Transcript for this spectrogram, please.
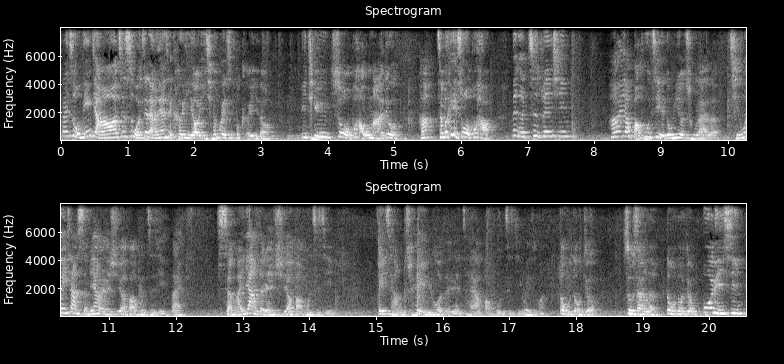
但是我跟你讲哦，这是我这两年才可以哦，以前我也是不可以的哦。一听说我不好，我马上就啊，怎么可以说我不好？那个自尊心啊，要保护自己的东西就出来了。请问一下，什么样的人需要保护自己？来，什么样的人需要保护自己？非常脆弱的人才要保护自己。为什么？动不动就。受伤了，动不动就玻璃心，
